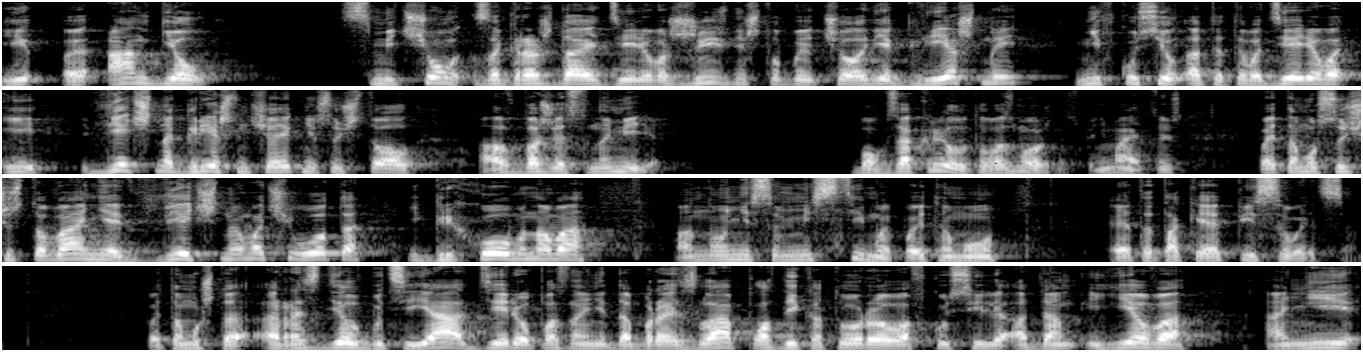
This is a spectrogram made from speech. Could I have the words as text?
и э, ангел с мечом заграждает дерево жизни, чтобы человек грешный не вкусил от этого дерева, и вечно грешный человек не существовал а, в божественном мире. Бог закрыл эту возможность, понимаете? То есть, поэтому существование вечного чего-то и греховного, оно несовместимо, поэтому это так и описывается. Потому что раздел бытия, дерево познания добра и зла, плоды которого вкусили Адам и Ева, они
